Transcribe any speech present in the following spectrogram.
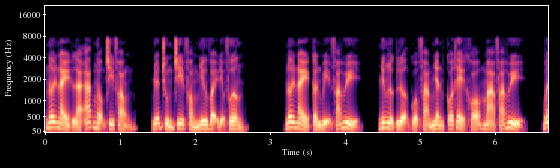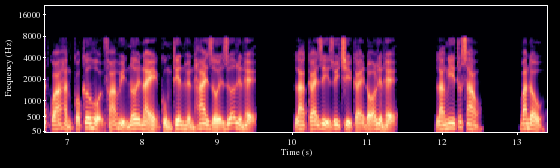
nơi này là ác mộng chi phòng, nhuyễn trùng chi phòng như vậy địa phương. Nơi này cần bị phá hủy, nhưng lực lượng của phàm nhân có thể khó mà phá hủy, bất quá hẳn có cơ hội phá hủy nơi này cùng thiên huyền hai giới giữa liên hệ. Là cái gì duy trì cái đó liên hệ? Là nghi thức sao? Ban đầu,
